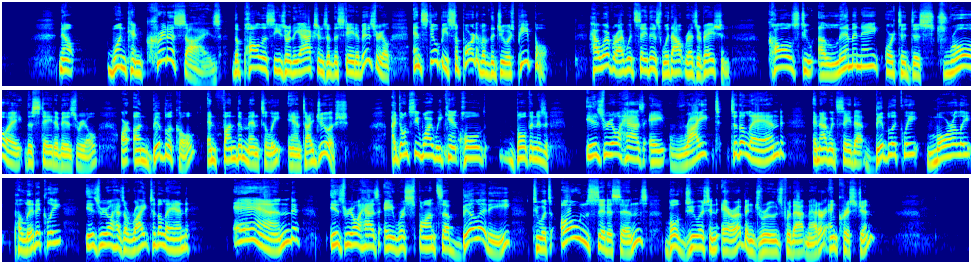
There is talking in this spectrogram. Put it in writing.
Now, one can criticize the policies or the actions of the state of Israel and still be supportive of the Jewish people. However, I would say this without reservation calls to eliminate or to destroy the state of Israel are unbiblical and fundamentally anti Jewish. I don't see why we can't hold both in Israel. Israel has a right to the land, and I would say that biblically, morally, politically, Israel has a right to the land and Israel has a responsibility to its own citizens, both Jewish and Arab, and Druze for that matter, and Christian.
